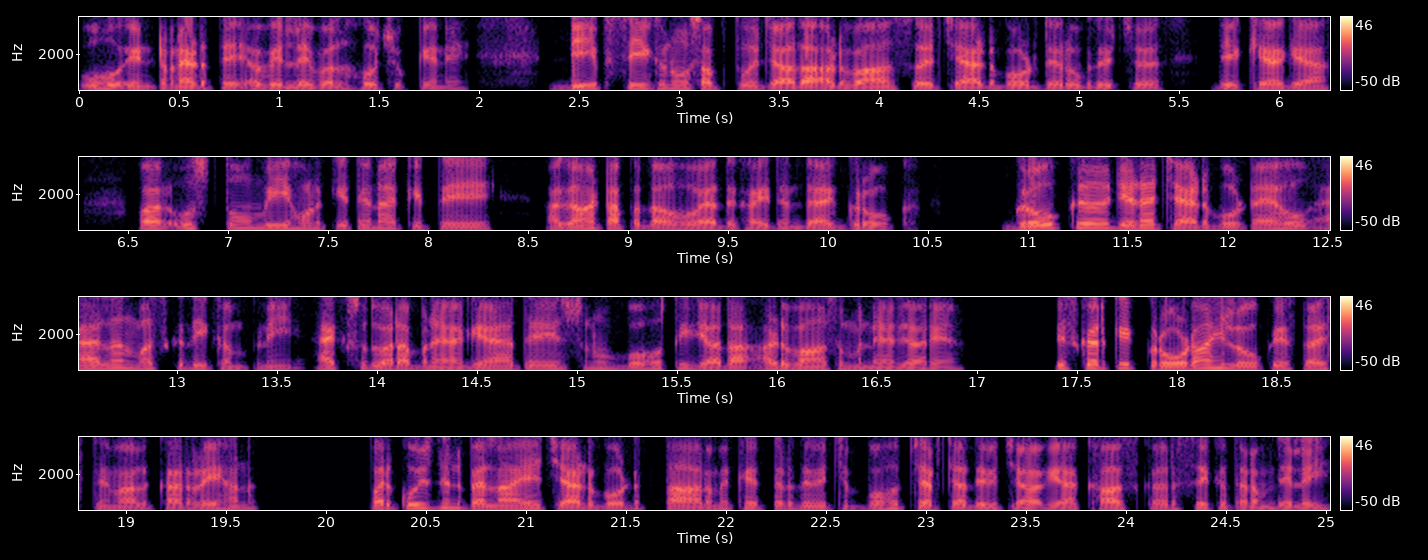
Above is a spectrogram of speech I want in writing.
ਉਹ ਇੰਟਰਨੈਟ ਤੇ ਅਵੇਲੇਬਲ ਹੋ ਚੁੱਕੇ ਨੇ। ਡੀਪ ਸੀਕ ਨੂੰ ਸਭ ਤੋਂ ਜ਼ਿਆਦਾ ਐਡਵਾਂਸ ਚੈਟਬੋਟ ਦੇ ਰੂਪ ਦੇ ਵਿੱਚ ਦੇਖਿਆ ਗਿਆ, ਪਰ ਉਸ ਤੋਂ ਵੀ ਹੁਣ ਕਿਤੇ ਨਾ ਕਿਤੇ ਅਗਾਂਹ ਟੱਪਦਾ ਹੋਇਆ ਦਿਖਾਈ ਦਿੰਦਾ ਹੈ ਗਰੋਕ। ਗਰੋਕ ਜਿਹੜਾ ਚੈਟਬੋਟ ਹੈ, ਉਹ ਐਲਨ ਮਸਕ ਦੀ ਕੰਪਨੀ ਐਕਸ ਦੁਆਰਾ ਬਣਾਇਆ ਗਿਆ ਹੈ ਤੇ ਇਸ ਨੂੰ ਬਹੁਤ ਹੀ ਜ਼ਿਆਦਾ ਐਡਵਾਂਸ ਮੰਨਿਆ ਜਾ ਰਿਹਾ ਹੈ। ਇਸ ਕਰਕੇ ਕਰੋੜਾਂ ਹੀ ਲੋਕ ਇਸ ਦਾ ਇਸਤੇਮਾਲ ਕਰ ਰਹੇ ਹਨ, ਪਰ ਕੁਝ ਦਿਨ ਪਹਿਲਾਂ ਇਹ ਚੈਟਬੋਟ ਧਾਰਮਿਕ ਖੇਤਰ ਦੇ ਵਿੱਚ ਬਹੁਤ ਚਰਚਾ ਦੇ ਵਿੱਚ ਆ ਗਿਆ, ਖਾਸ ਕਰ ਸਿੱਖ ਧਰਮ ਦੇ ਲਈ।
